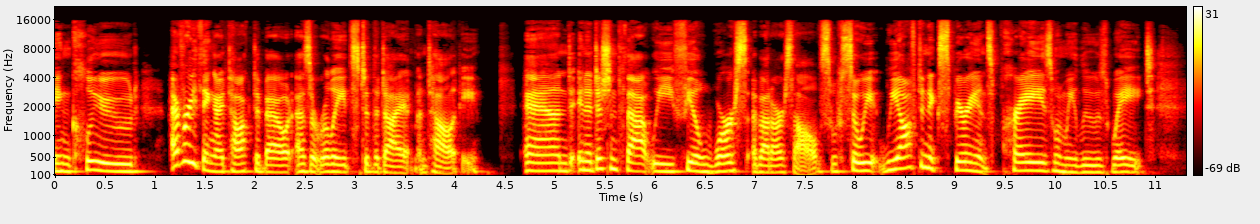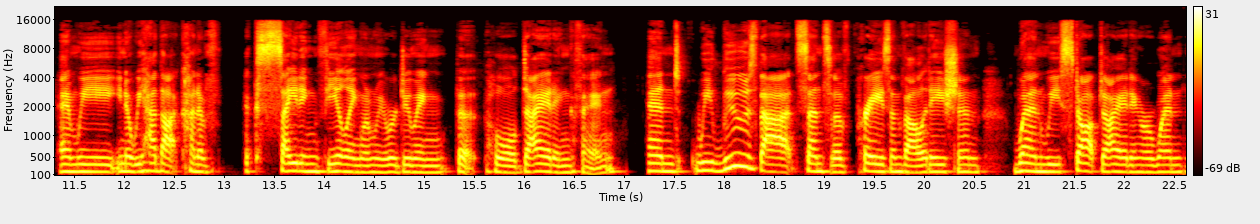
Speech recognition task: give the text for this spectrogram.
include everything I talked about as it relates to the diet mentality. And in addition to that, we feel worse about ourselves. So we, we often experience praise when we lose weight. And we, you know, we had that kind of exciting feeling when we were doing the whole dieting thing. And we lose that sense of praise and validation when we stop dieting or when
